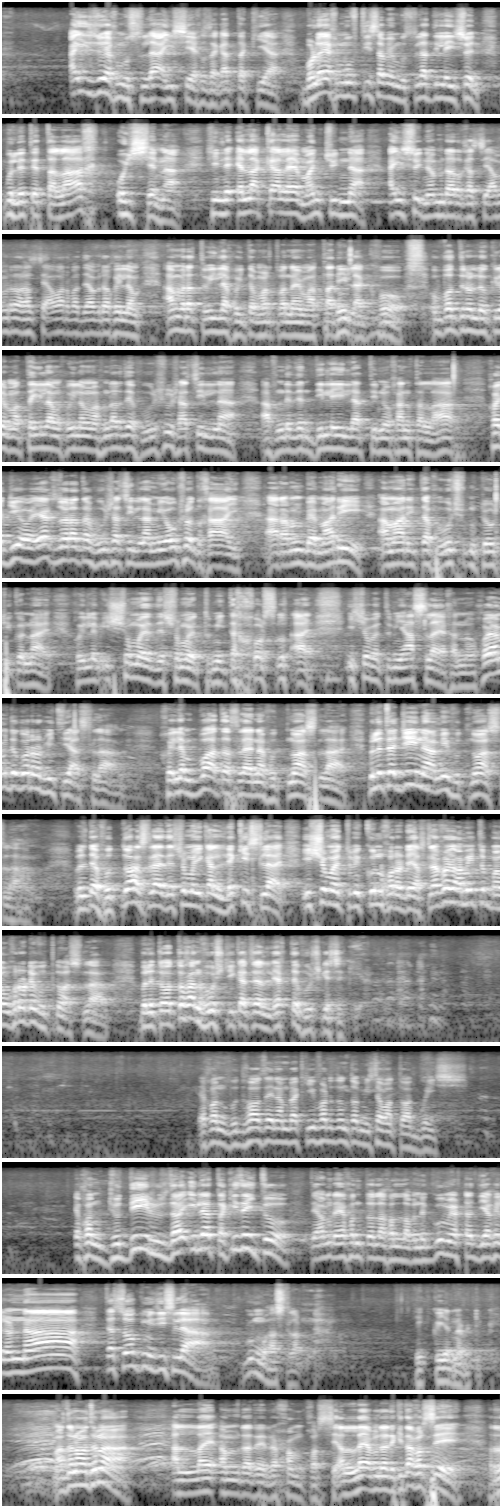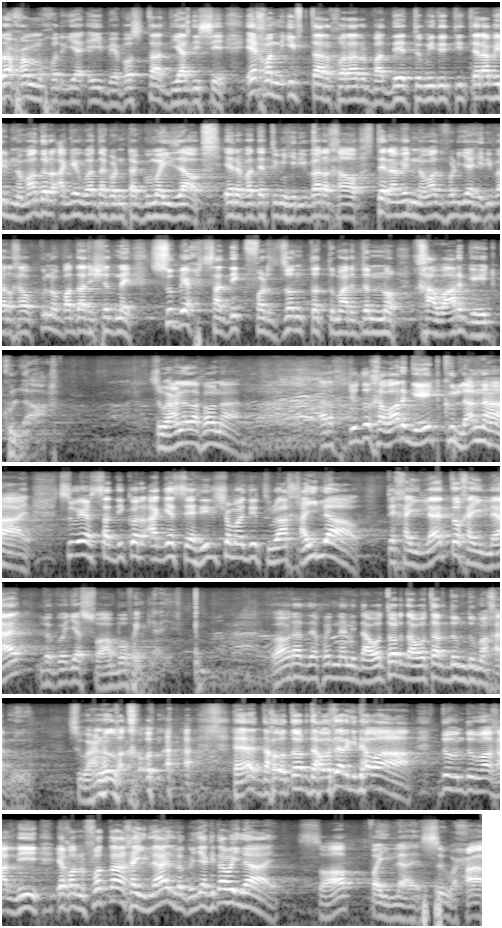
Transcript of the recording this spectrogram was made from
আইজো এক মুসলা আইসে এক জায়গাত তাকিয়া বড় এক মুফতি সাহেব মুসলা দিলেইছেন বলে তে তালাক ওইছে না হিলে এলাকালে মানছুন না আইসুন আমরার কাছে আমরার কাছে আমার বাদে আমরা কইলাম আমরা তো ইলা তো নাই মাথা নেই লাগবো ও ভদ্র লোকরে মাতাইলাম কইলাম আপনার যে হুশ হুশ আসিল না আপনি দেন দিলেইলা তিনোখান তালাক হয় জি এক জোড়াতে হুশ আসিল না আমি ঔষধ খাই আর আমি বেমারি আমার ইতা হুশ মুটেও ঠিক নাই কইলাম এই সময় যে সময় তুমি ইতা খরচলাই এই সময় তুমি আসলা এখানো হয় আমি তো গরুর ভিতরে আসলাম। হইলাম বাত আসলাই না, হুতনো আসলাই। বলে, তা জি না, আমি হুতনো আসলাম। বলতে হুতনো আসলাই, যে সময় এখান লেখিসলাই, এই সময় তুমি কোন ঘরটে আসলা? কই আমি তো ঘরটে হুতনো আসলাম। বলে, তো অতখান হুশ, ঠিক আছে লেখতে হুশ গেছে কি? এখন বুধবা চাই আমরা কি পর্যন্ত মিশা মাতো আগুয়াইছি এখন যদি রোজা ইলা তাকি যাইতো, তে আমরা এখন তোলা করলাম মানে গুম একটা দিয়া খেলাম না, তা চোখ মিজিছিলাম। গুম আসলাম না। ঠিক কইয়া না বেটিক। মাথো না মাথো না। আল্লাহ আমরারে রহম করছে। আল্লাহ আমরারে কিতা করছে? রহম করিয়া এই ব্যবস্থা দিয়া দিছে। এখন ইফতার করার বাদে তুমি যদি তেরাবির নমাজের আগে আধা ঘণ্টা ঘুমাই যাও, এর বাদে তুমি হিরিবার খাও, তেরাবির নমাজ পড়িয়া হিরিবার খাও, কোনো বাধা নিষেধ নাই। সুবেহ সাদিক পর্যন্ত তোমার জন্য খাওয়ার গেট খোলা। সুহান খাও না। আর শুধু খাওয়ার গেট খোলা নাই সুবে সাদিকর আগে সেহরির সময় দিয়ে তুরা খাইলাও তে খাইলাই, তো খাইলাই লগইয়া সব খাইলাই ও আমরা দেখুন নানি দাওতর দাওতার দুমদুমা খানি সুহান হ্যাঁ দাওতর দাওতার কি দাওয়া? দুমদুমা খানি এখন ফতা খাইলাই লগইয়া কিতা হইলাই সব পাইলাই সুহা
